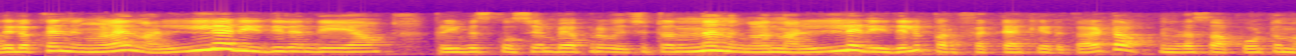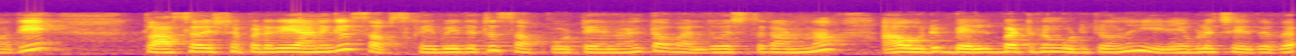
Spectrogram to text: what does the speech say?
അതിലൊക്കെ നിങ്ങളെ നല്ല രീതിയിൽ എന്ത് ചെയ്യാം? പ്രീവിയസ് ക്വസ്റ്റ്യൻ പേപ്പർ വെച്ചിട്ട് തന്നെ നിങ്ങൾ നല്ല രീതിയിൽ പെർഫെക്റ്റ് ആക്കി എടുക്കുക കേട്ടോ നിങ്ങളുടെ സപ്പോർട്ട് മതി. ക്ലാസ്സുകൾ ഇഷ്ടപ്പെടുകയാണെങ്കിൽ സബ്സ്ക്രൈബ് ചെയ്തിട്ട് സപ്പോർട്ട് ചെയ്യണം കേട്ടോ വലതുവശത്ത് കാണുന്ന ആ ഒരു ബെൽ ബട്ടണും കൂടിയിട്ട് ഒന്ന് ഇനേബിൾ ചെയ്തിടുക.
